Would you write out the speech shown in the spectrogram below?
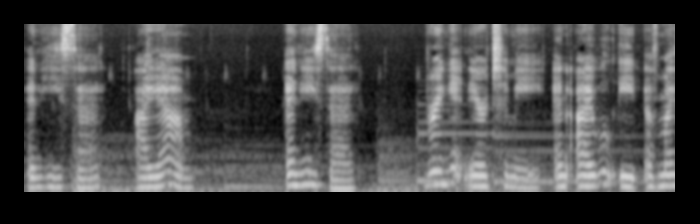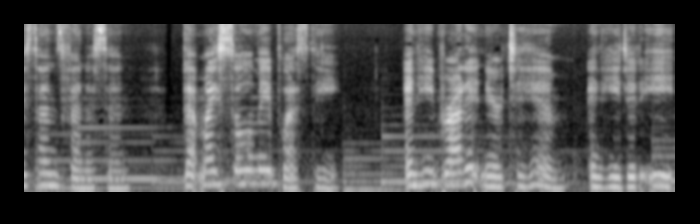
And he said, I am. And he said, Bring it near to me, and I will eat of my son's venison, that my soul may bless thee. And he brought it near to him, and he did eat.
